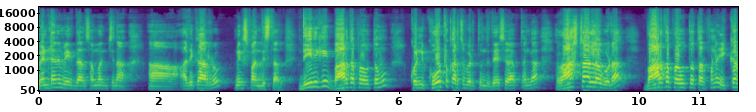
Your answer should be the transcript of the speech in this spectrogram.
వెంటనే మీకు దానికి సంబంధించిన అధికారులు మీకు స్పందిస్తారు. దీనికి భారత ప్రభుత్వము కొన్ని కోట్లు ఖర్చు పెడుతుంది దేశవ్యాప్తంగా. రాష్ట్రాల్లో కూడా భారత ప్రభుత్వ తరఫున ఇక్కడ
